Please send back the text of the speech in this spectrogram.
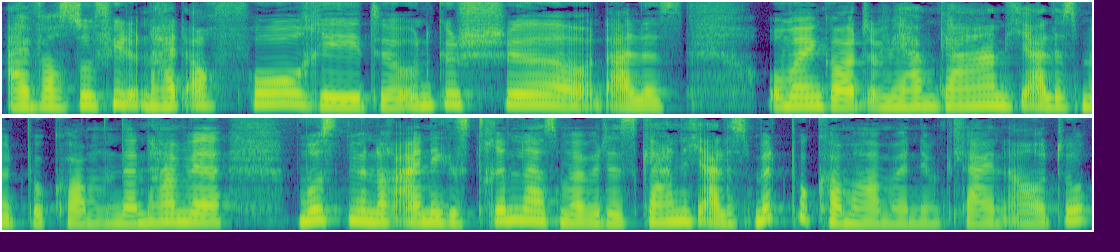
einfach so viel und halt auch Vorräte und Geschirr und alles. Oh mein Gott, und wir haben gar nicht alles mitbekommen. Und dann haben wir, mussten wir noch einiges drin lassen, weil wir das gar nicht alles mitbekommen haben in dem kleinen Auto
